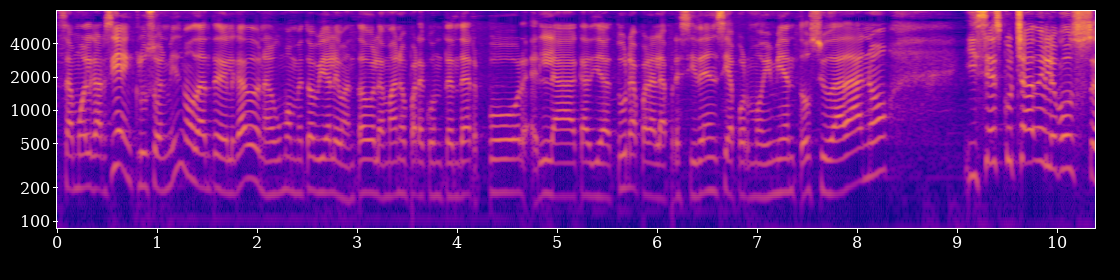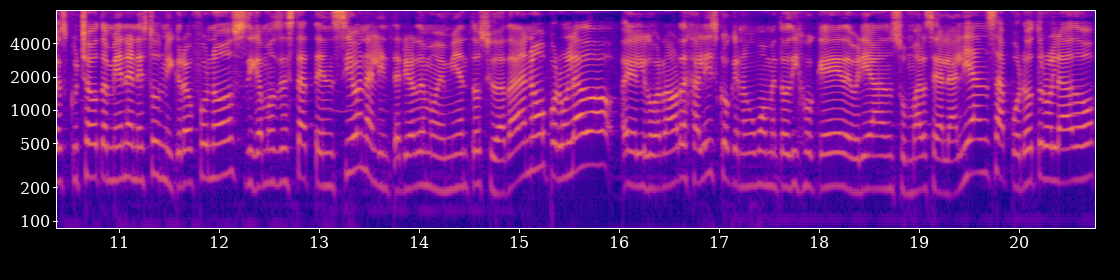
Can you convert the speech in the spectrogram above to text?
Samuel García, incluso el mismo Dante Delgado en algún momento había levantado la mano para contender por la candidatura para la presidencia por Movimiento Ciudadano. Y se ha escuchado y lo hemos escuchado también en estos micrófonos, digamos, de esta tensión al interior del movimiento ciudadano. Por un lado, el gobernador de Jalisco, que en algún momento dijo que deberían sumarse a la alianza. Por otro lado,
